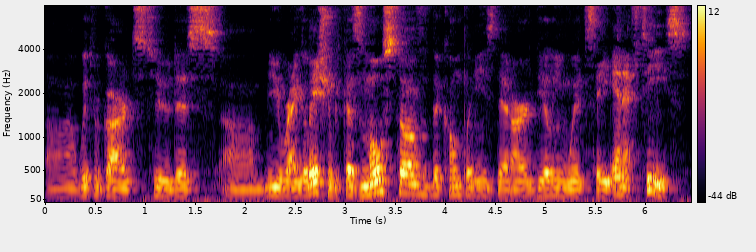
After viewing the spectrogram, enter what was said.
uh, with regards to this um, new regulation. Because most of the companies that are dealing with, say, NFTs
